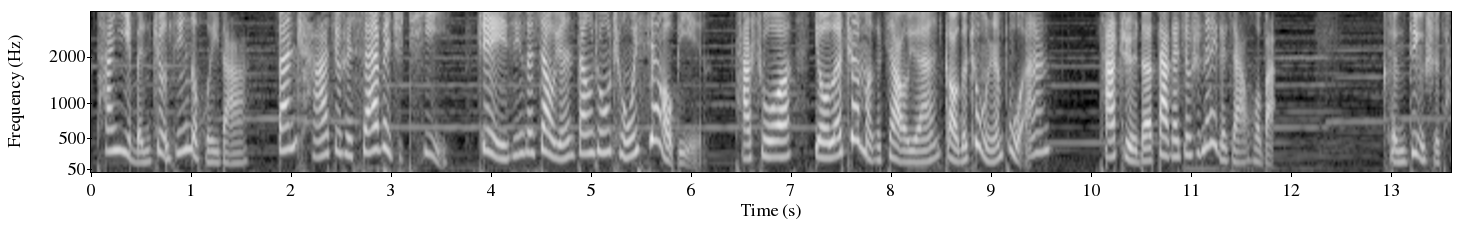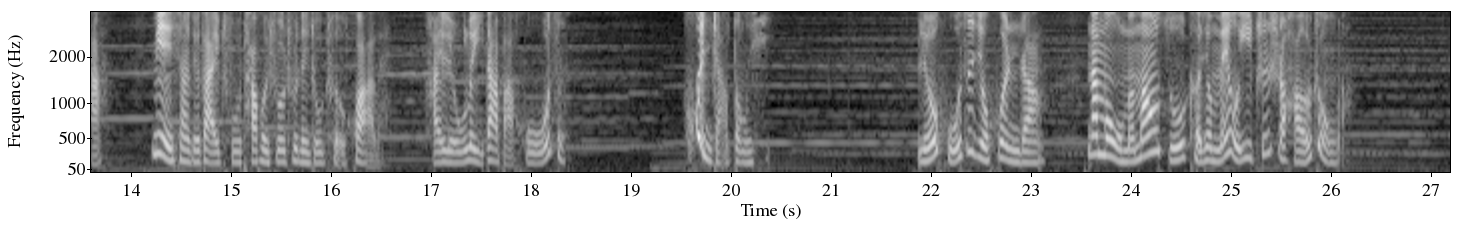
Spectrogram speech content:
他一本正经地回答：翻茶就是 savage tea。这已经在教员当中成为笑柄。他说有了这么个教员，搞得众人不安。他指的大概就是那个家伙吧？肯定是他。”面相就带出他会说出那种蠢话来，还留了一大把胡子。混账东西！留胡子就混账？那么我们猫族可就没有一只是好种了。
